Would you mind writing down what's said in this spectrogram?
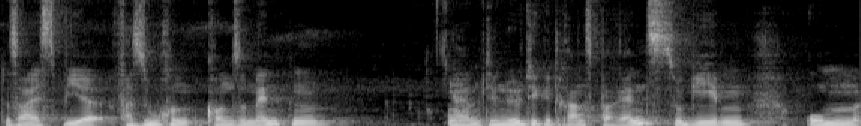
Das heißt, wir versuchen Konsumenten ähm, die nötige Transparenz zu geben, um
